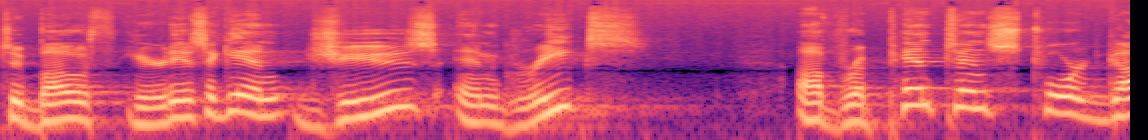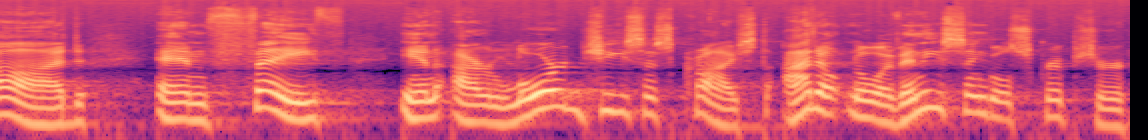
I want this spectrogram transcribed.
to both, here it is again, Jews and Greeks of repentance toward God and faith in our Lord Jesus Christ. I don't know of any single scripture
